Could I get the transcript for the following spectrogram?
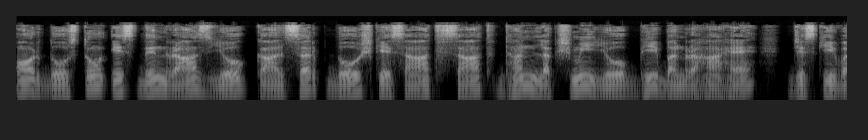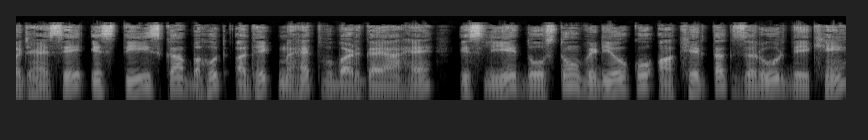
और दोस्तों, इस दिन राज योग कालसर्प दोष के साथ साथ धन लक्ष्मी योग भी बन रहा है, जिसकी वजह से इस तीज का बहुत अधिक महत्व बढ़ गया है। इसलिए दोस्तों, वीडियो को आखिर तक ज़रूर देखें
